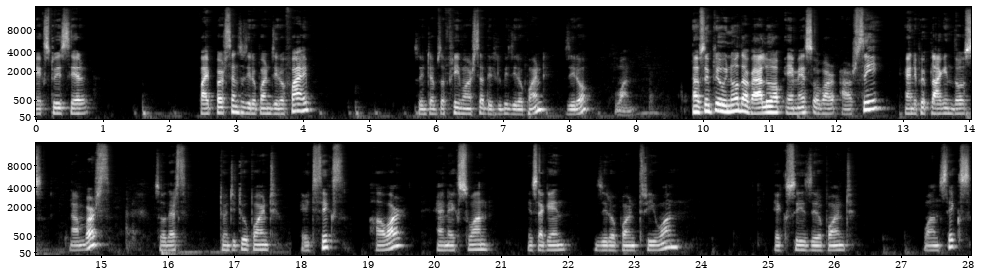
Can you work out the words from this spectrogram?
X2 is here 5% so 0 0.05 so in terms of free moisture this will be 0 0.01 now simply we know the value of ms over rc and if we plug in those numbers so that's 22.86 hour and x1 is again 0 0.31 xc 0.16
